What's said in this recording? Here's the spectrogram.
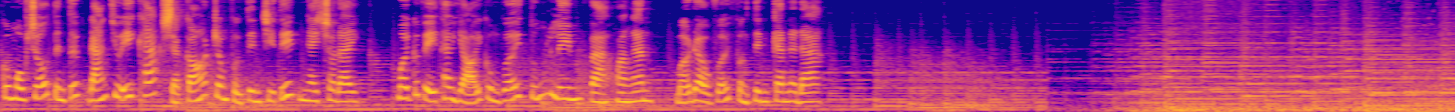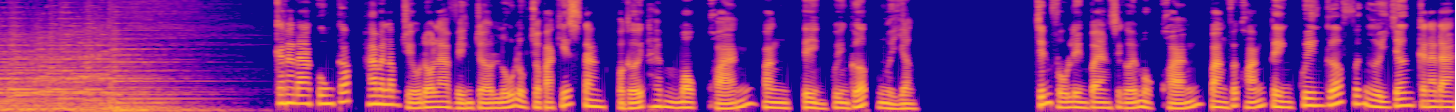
Cùng một số tin tức đáng chú ý khác sẽ có trong phần tin chi tiết ngay sau đây. Mời quý vị theo dõi cùng với Tuấn Liêm và Hoàng Anh, mở đầu với phần tin Canada. Canada cung cấp 25 triệu đô la viện trợ lũ lụt cho Pakistan và gửi thêm một khoản bằng tiền quyên góp của người dân. Chính phủ liên bang sẽ gửi một khoản bằng với khoản tiền quyên góp với người dân Canada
